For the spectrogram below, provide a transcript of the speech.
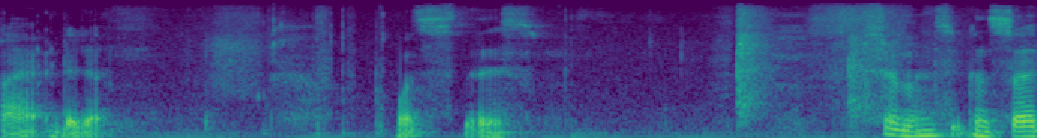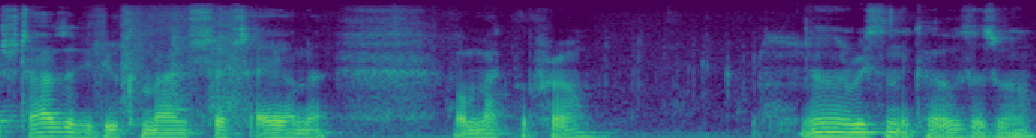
I did it. What's this? Sure, you can search tabs if you do Command Shift A on the on MacBook Pro. Uh, recently closed as well.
